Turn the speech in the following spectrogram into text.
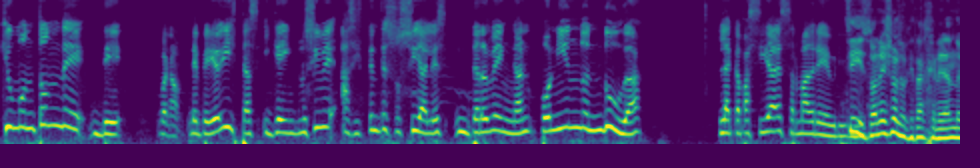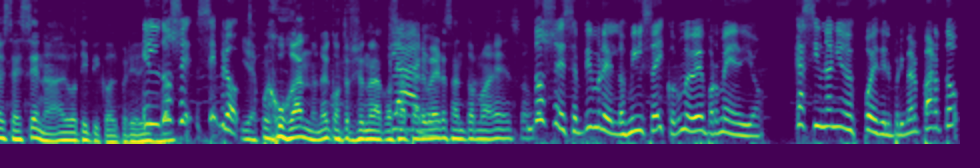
que un montón de, de, bueno, de periodistas y que inclusive asistentes sociales intervengan poniendo en duda la capacidad de ser madre Britney. Sí, son ellos los que están generando esa escena, algo típico del periodismo. El 12, sí, pero Y después juzgando, ¿no? Y construyendo una cosa Claro. perversa en torno a eso. 12 de septiembre del 2006 con un bebé por medio. Casi un año después del primer parto,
